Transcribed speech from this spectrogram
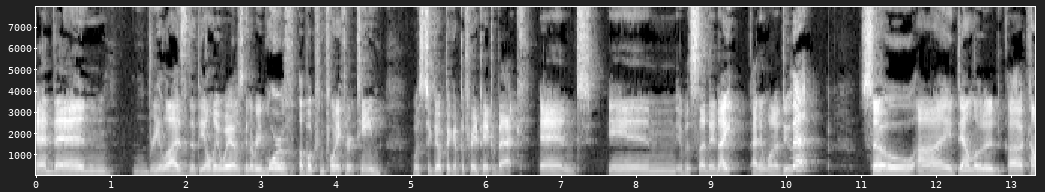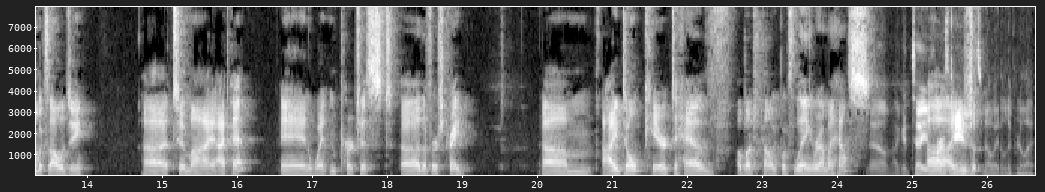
and then realized that the only way I was going to read more of a book from 2013 was to go pick up a trade paperback. And in it was Sunday night. I didn't want to do that, so I downloaded uh, Comixology uh, to my iPad and went and purchased uh, the first trade. Um, I don't care to have a bunch of comic books laying around my house. No, I can tell you Uh, I firsthand usually- that's no way to live your life.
